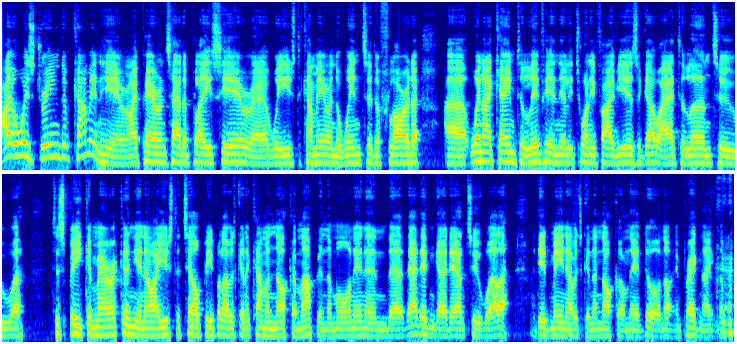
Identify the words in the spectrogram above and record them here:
I always dreamed of coming here. My parents had a place here. Uh, we used to come here in the winter to Florida. Uh, when I came to live here nearly 25 years ago, I had to learn to uh, to speak American. You know, I used to tell people I was going to come and knock them up in the morning, and uh, that didn't go down too well. I, I did mean I was going to knock on their door, not impregnate them.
